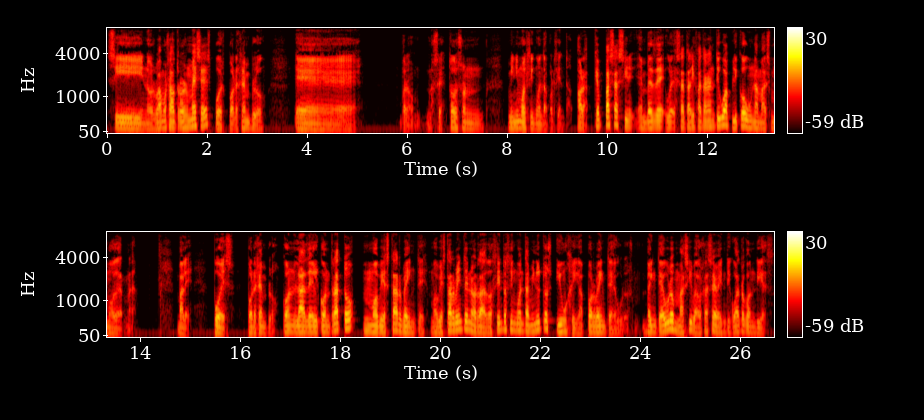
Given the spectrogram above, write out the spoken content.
Si nos vamos a otros meses, pues por ejemplo, eh, bueno, no sé, todos son mínimo el 50%. Ahora, ¿qué pasa si en vez de esa tarifa tan antigua aplico una más moderna? Vale, pues, por ejemplo, con la del contrato Movistar 20. Movistar 20 nos da 250 minutos y 1 giga por 20 euros. 20 euros masiva, o sea, 24,10.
